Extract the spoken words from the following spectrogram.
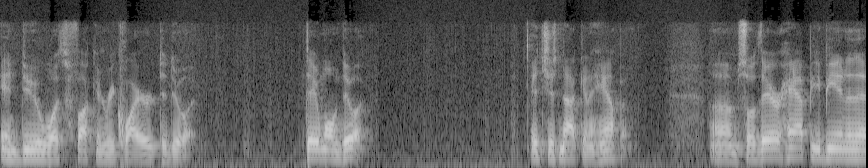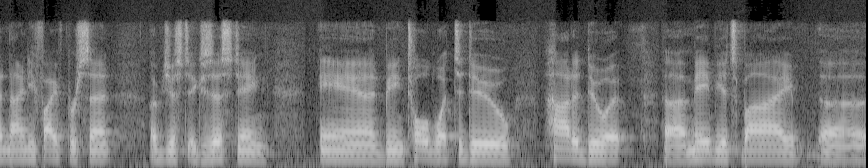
and do what's fucking required to do it. They won't do it. It's just not going to happen. Um, so they're happy being in that 95% of just existing and being told what to do, how to do it. Uh, maybe it's by uh,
